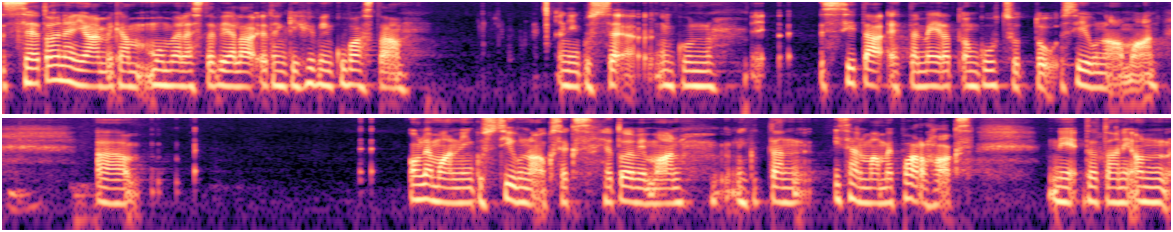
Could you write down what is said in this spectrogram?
se toinen jää, mikä mun mielestä vielä jotenkin hyvin kuvastaa niin kuin se, niin kuin sitä, että meidät on kutsuttu siunaamaan, ää, olemaan niin kuin siunaukseksi ja toimimaan niin kuin tämän isänmaamme parhaaksi, niin, tota, niin on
